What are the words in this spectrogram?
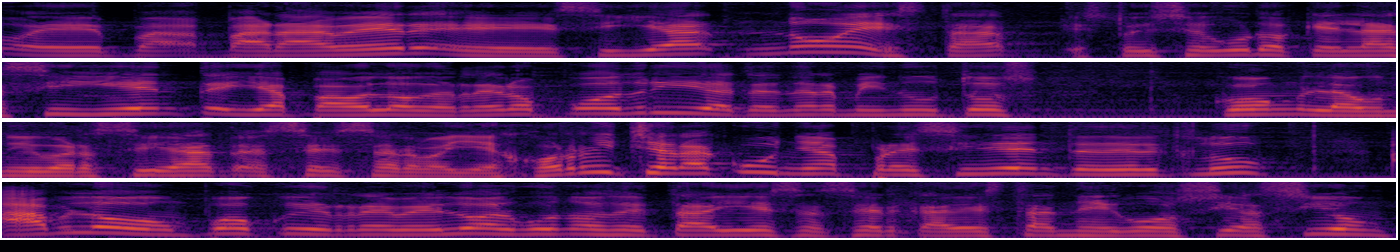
¿no? Eh, pa- para ver eh, si ya no está, estoy seguro que la siguiente ya Pablo Guerrero podría tener minutos con la Universidad César Vallejo. Richard Acuña, presidente del club, habló un poco y reveló algunos detalles acerca de esta negociación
